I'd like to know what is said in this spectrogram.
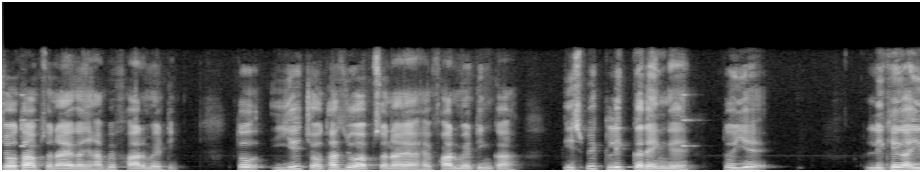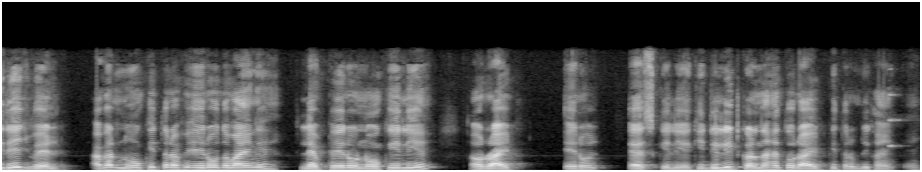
चौथा ऑप्शन आएगा यहाँ पे फार्मेटिंग। तो ये चौथा जो ऑप्शन आया है फार्मेटिंग का, इस पर क्लिक करेंगे तो ये लिखेगा इरेज वेल्ड। अगर नो की तरफ़ एरो दबाएँगे, लेफ़्ट एरो नो के लिए और राइट एरो एस के लिए कि डिलीट करना है तो राइट की तरफ़ दिखाएँगे।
